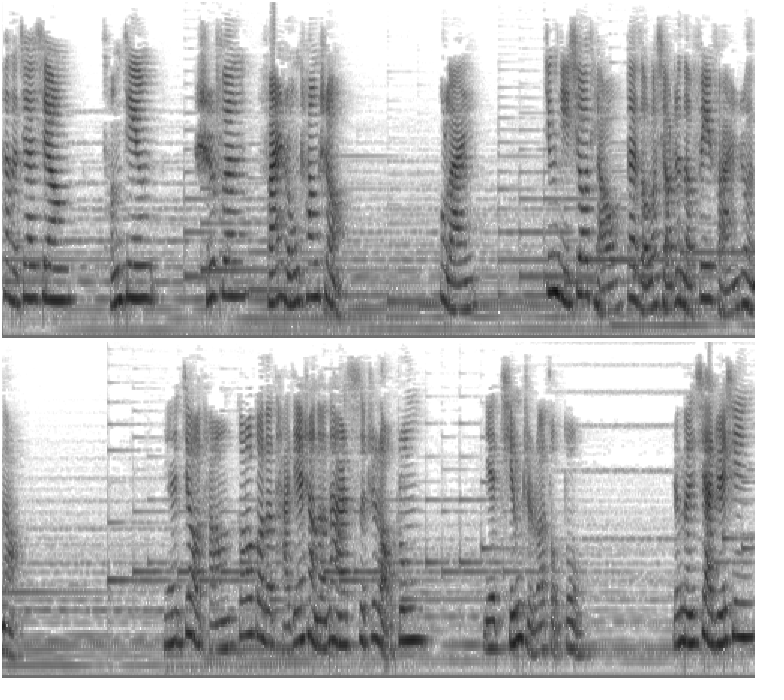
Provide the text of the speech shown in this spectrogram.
他的家乡曾经十分繁荣昌盛，后来经济萧条带走了小镇的非凡热闹。连教堂高高的塔尖上的那四只老钟也停止了走动。人们下决心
